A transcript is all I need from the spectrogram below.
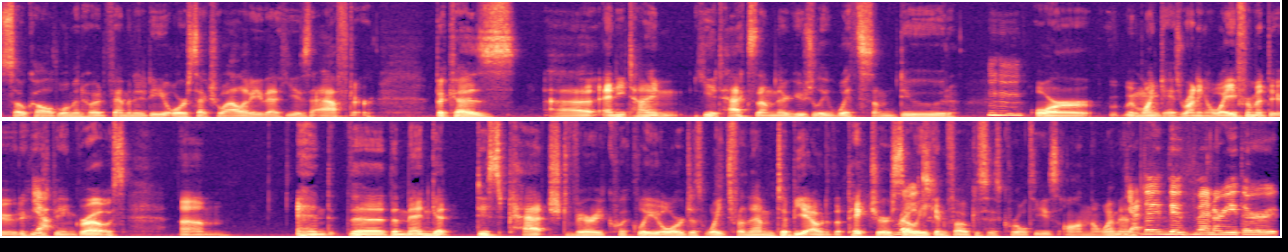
so-called womanhood, femininity, or sexuality that he is after, because uh, anytime he attacks them, they're usually with some dude. Mm-hmm. Or in one case, running away from a dude who's Yeah. being gross, um, and the the men get dispatched very quickly or just waits for them to be out of the picture so he can focus his cruelties on the women yeah, the the men are either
